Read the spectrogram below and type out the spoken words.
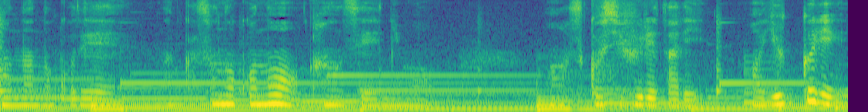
女の子でなんかその子の感性にも、まあ、少し触れたり、まあ、ゆっくり、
